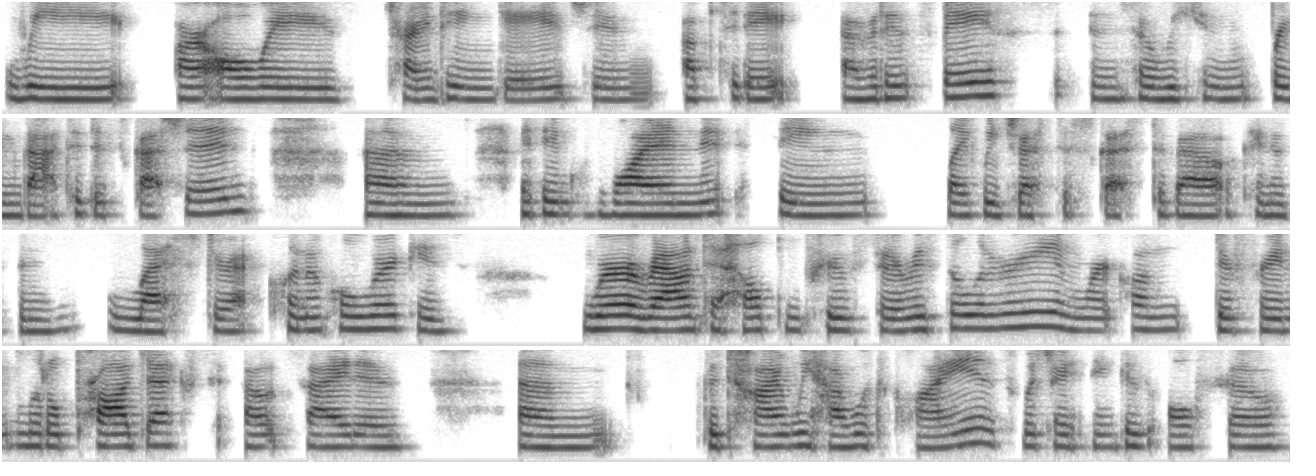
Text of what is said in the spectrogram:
we are always trying to engage in up to date evidence base. And so we can bring that to discussion. Um, I think one thing, like we just discussed about kind of the less direct clinical work, is we're around to help improve service delivery and work on different little projects outside of um, the time we have with clients, which I think is also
